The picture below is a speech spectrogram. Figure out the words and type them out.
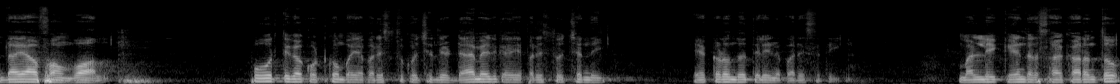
డయాఫామ్ వాల్. పూర్తిగా కొట్టుకొని పోయే పరిస్థితికి వచ్చింది. డ్యామేజ్కి అయ్యే పరిస్థితి వచ్చింది. ఎక్కడుందో తెలియని పరిస్థితి. మళ్ళీ కేంద్ర సహకారంతో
